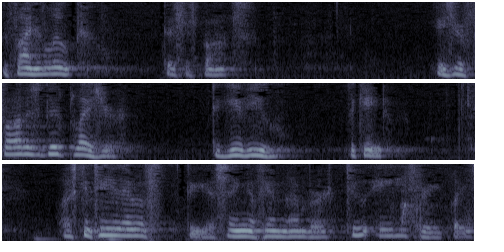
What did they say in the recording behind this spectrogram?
we find in Luke this response. Is your Father's good pleasure to give you the kingdom? Let's continue then with the singing of hymn number 283, please.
